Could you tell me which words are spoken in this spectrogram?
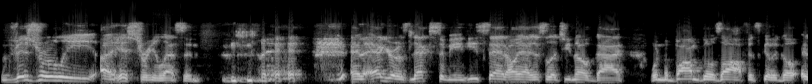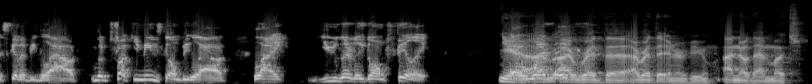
visually a history lesson. and Edgar was next to me, and he said, "Oh yeah, just to let you know, guy, when the bomb goes off, it's gonna go. It's gonna be loud. What the fuck you mean it's gonna be loud? Like you literally gonna feel it. Yeah, when I, they- I read the I read the interview. I know that much.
